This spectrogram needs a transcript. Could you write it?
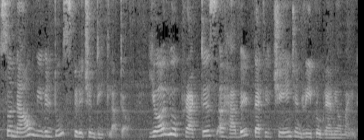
So now we will do spiritual declutter. Here you practice a habit that will change and reprogram your mind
